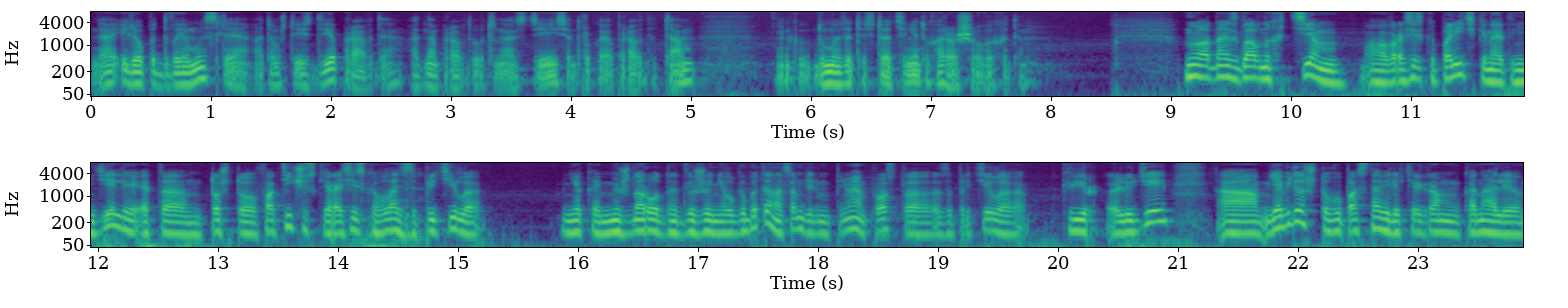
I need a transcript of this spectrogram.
да, или опыт двоемыслия о том, что есть две правды. Одна правда вот у нас здесь, а другая правда там. Думаю, из этой ситуации нет хорошего выхода. Ну, одна из главных тем а, в российской политике на этой неделе – это то, что фактически российская власть запретила некое международное движение ЛГБТ. На самом деле, мы понимаем, просто запретила квир людей. А, я видел, что вы поставили в телеграм-канале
